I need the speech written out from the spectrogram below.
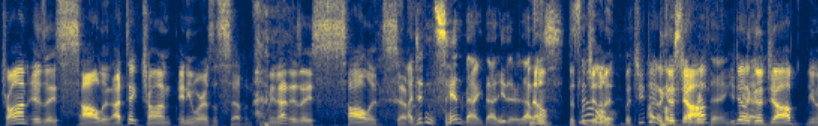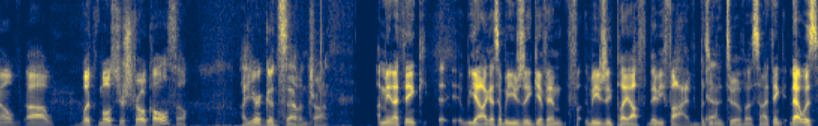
Tron is a solid. I'd take Tron anywhere as a seven. I mean, that is a solid seven. I didn't sandbag that either. That no, was that's No, legitimate. but you did a good job. everything, You did yeah. a good job, you know, uh, with most of your stroke holes. So uh, you're a good seven, Tron. I mean, I think, uh, yeah, like I said, we usually give him, f- we usually play off maybe five between Yeah. the two of us, and I think that was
